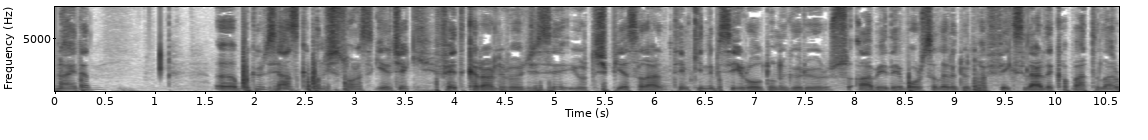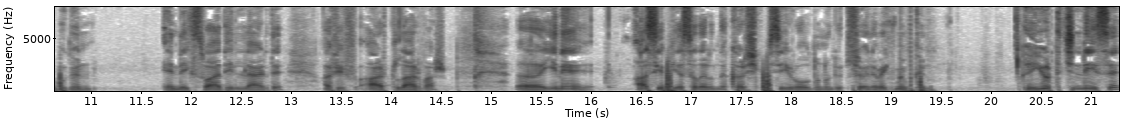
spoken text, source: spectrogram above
Günaydın. Ee, bugün seans kapanışı sonrası gelecek FED kararları öncesi yurt dışı piyasalarda temkinli bir seyir olduğunu görüyoruz. ABD borsaları dün hafif eksilerde kapattılar. Bugün endeks vadelilerde hafif artılar var. Ee, yine Asya piyasalarında karışık bir seyir olduğunu söylemek mümkün. Ee, yurt içinde ise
